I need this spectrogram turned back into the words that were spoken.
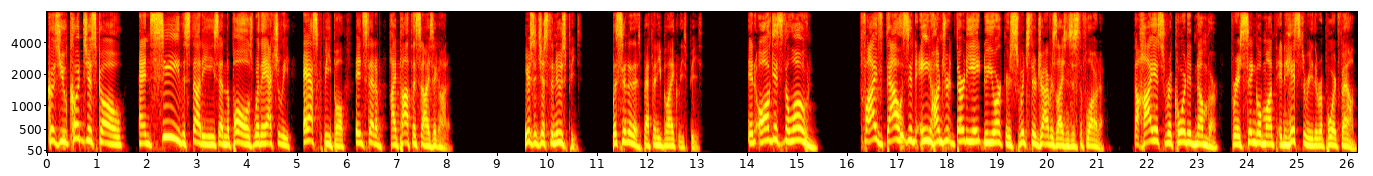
Because you could just go and see the studies and the polls where they actually ask people instead of hypothesizing on it. Here's a, just a news piece. Listen to this Bethany Blankley's piece. In August alone, 5,838 New Yorkers switched their driver's licenses to Florida, the highest recorded number for a single month in history, the report found.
